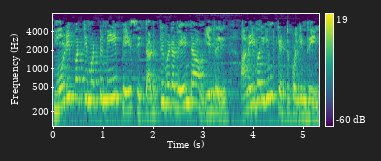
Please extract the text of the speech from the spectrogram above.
மொழி பற்றி மட்டுமே பேசி தடுத்துவிட வேண்டாம் என்று அனைவரையும் கேட்டுக்கொள்கின்றேன்.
